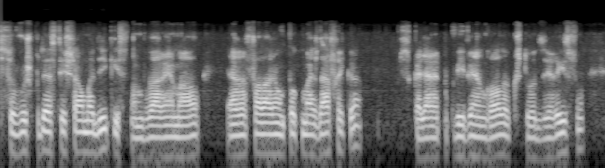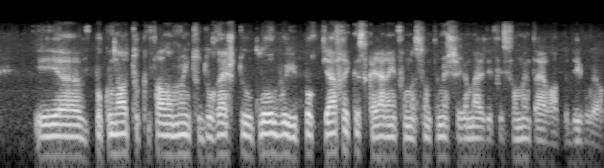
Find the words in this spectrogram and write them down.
se eu vos pudesse deixar uma dica, e se não me levarem a mal, era falar um pouco mais da África, se calhar é porque vivo em Angola que estou a dizer isso, e uh, pouco noto que falam muito do resto do globo e pouco de África, se calhar a informação também chega mais dificilmente à Europa, digo eu.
